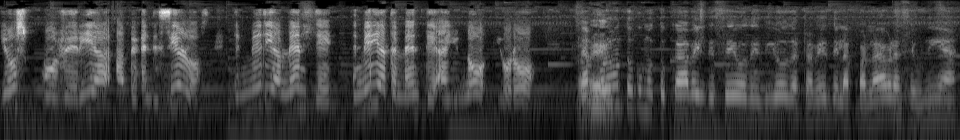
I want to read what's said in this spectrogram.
Dios volvería a bendecirlos, inmediatamente, inmediatamente ayunó y oró. Tan Amén. pronto como tocaba el deseo de Dios a través de la palabra, se unía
